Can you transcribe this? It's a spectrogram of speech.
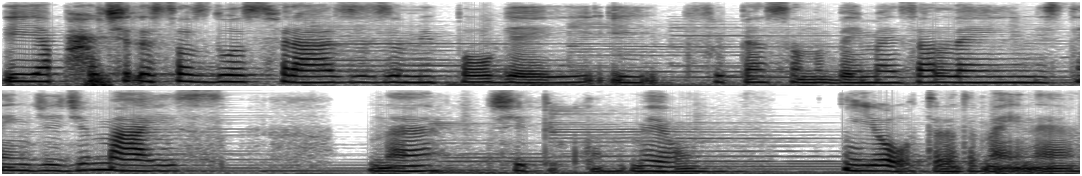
E a partir dessas duas frases eu me empolguei e fui pensando bem mais além, me estendi demais, né? Típico meu. E outra também, né?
